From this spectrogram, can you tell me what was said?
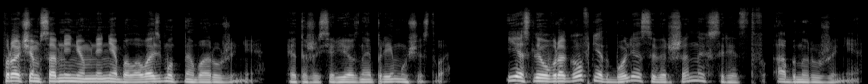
Впрочем, сомнений у меня не было, возьмут на вооружение. Это же серьезное преимущество. Если у врагов нет более совершенных средств обнаружения.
